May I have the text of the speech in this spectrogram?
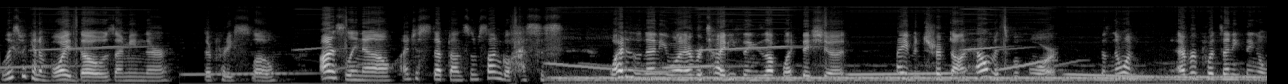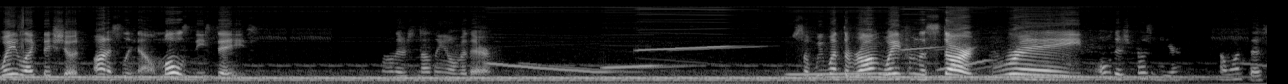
At least we can avoid those. I mean, they're they're pretty slow. Honestly now, I just stepped on some sunglasses. Why doesn't anyone ever tidy things up like they should? I even tripped on helmets before. Because no one ever puts anything away like they should. Honestly now, moles these days. Oh, there's nothing over there. So we went the wrong way from the start. Great! Oh, there's a present here. I want this.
